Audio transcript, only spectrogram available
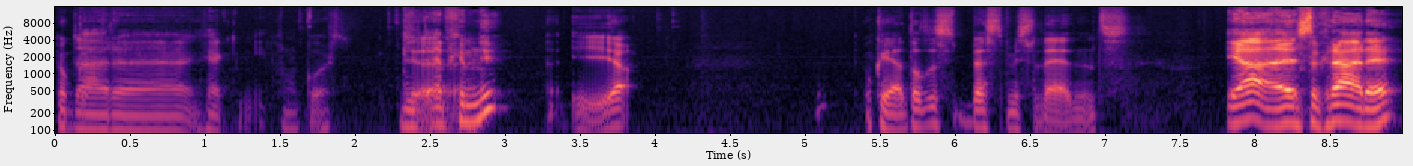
Oké. Daar eh, ga ik niet van akkoord. Dus, Eh, heb je hem nu? Ja. Oké, ja, dat is best misleidend. Ja, dat is toch raar, hè?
